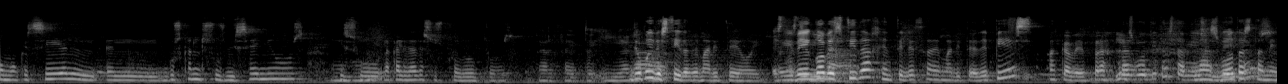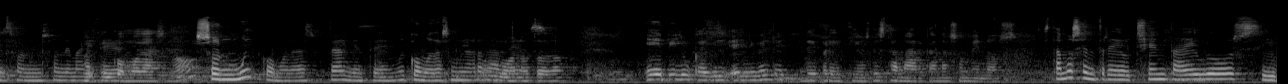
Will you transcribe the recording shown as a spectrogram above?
como que sí el, el- buscan sus diseños y su, la calidad de sus productos. Perfecto. Y Yo voy vestida de Marité hoy. Vengo vestida gentileza de Marité, de pies a cabeza. Las botitas también Las son botas también son, son de Parecen Marité. cómodas, ¿no? Son muy cómodas, realmente, muy cómodas, muy Muy agradables. bueno todo. Eh, Piluca, ¿y el, el nivel de, de precios de esta marca, más o menos? Estamos entre 80 euros y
